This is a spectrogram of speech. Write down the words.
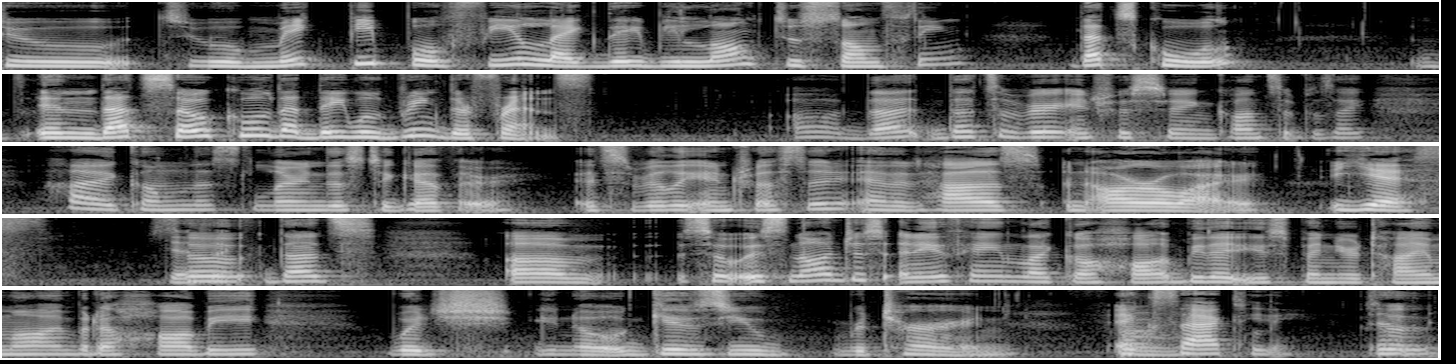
to to make people feel like they belong to something. That's cool, and that's so cool that they will bring their friends. Oh, that that's a very interesting concept. It's like, hi, come, let's learn this together. It's really interesting and it has an ROI. Yes. Yes, So that's um so it's not just anything like a hobby that you spend your time on, but a hobby which, you know, gives you return. Exactly. so- and,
